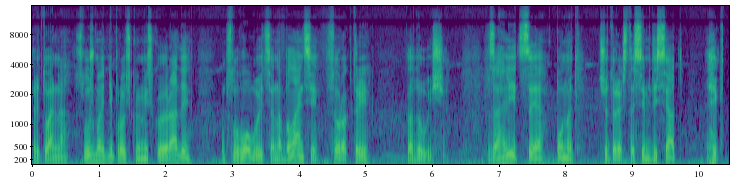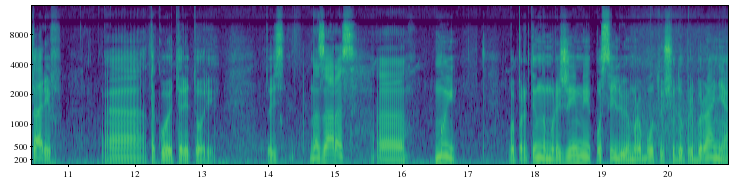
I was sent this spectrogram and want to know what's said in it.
ритуальна служба Дніпровської міської ради обслуговується на балансі 43 кладовища. Взагалі це понад 470 гектарів е, такої території. Тобто на зараз е, ми в оперативному режимі посилюємо роботу щодо прибирання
